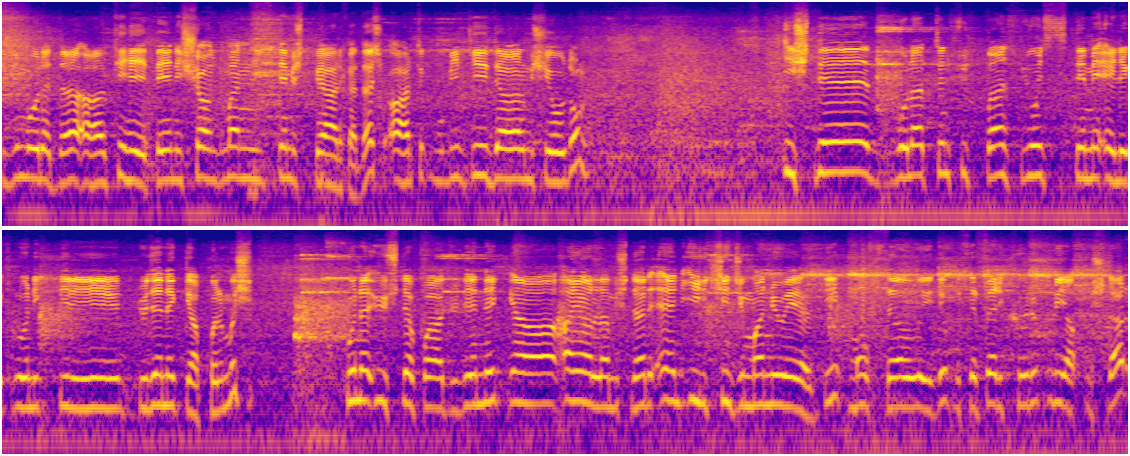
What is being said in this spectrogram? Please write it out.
Bizim orada 6 HP'nin şanzımanını istemiş bir arkadaş. Artık bu bilgiyi de almış oldum. İşte Bolat'ın süspansiyon sistemi elektronik bir düzenek yapılmış. Buna 3 defa düzenek ya, ayarlamışlar. En ilkinci manueldi. Mofsallıydı. Bu sefer körüklü yapmışlar.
